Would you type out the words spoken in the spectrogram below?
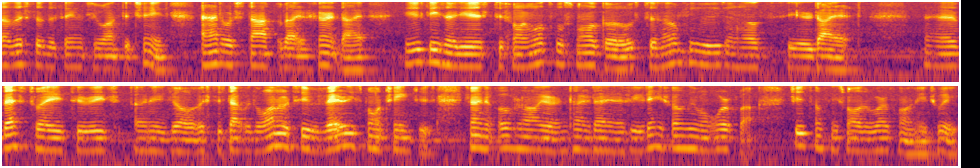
a list of the things you want to change. Add or stop about your current diet. Use these ideas to form multiple small goals to help you reach a healthier diet. The best way to reach a new goal is to start with one or two very small changes. Trying to overhaul your entire diet in a few days probably won't work well. Choose something small to work on each week.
